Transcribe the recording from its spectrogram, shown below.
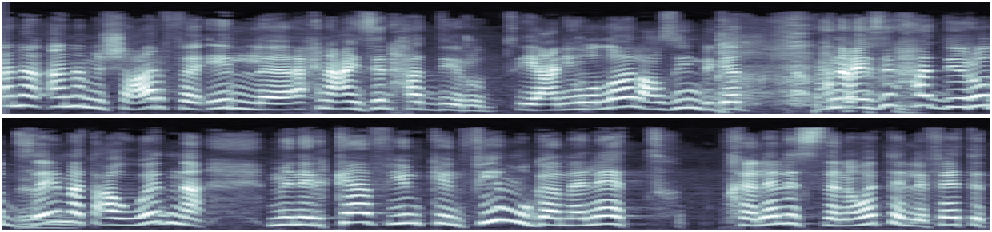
أنا أنا مش عارفة إيه اللي إحنا عايزين حد يرد. يعني والله العظيم بجد إحنا عايزين حد يرد. زي ما اتعودنا من الكاف يمكن في مجاملات خلال السنوات اللي فاتت.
